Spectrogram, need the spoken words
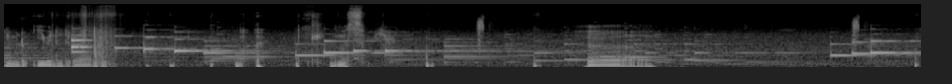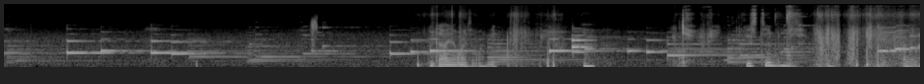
นี่มันดูอีเวนต์หรือเปล่า Nasıl bir daha yavaş zaman değil. Kıstırmaz. Hayır.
